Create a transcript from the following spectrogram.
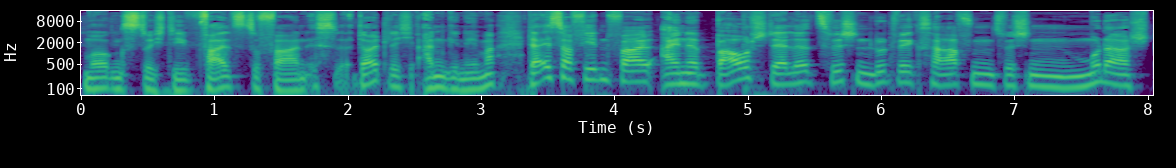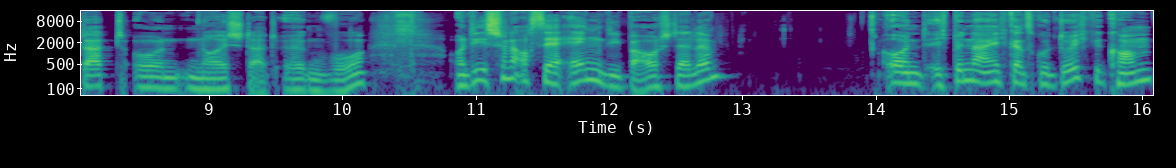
morgens durch die Pfalz zu fahren. Ist deutlich angenehmer. Da ist auf jeden Fall eine Baustelle zwischen Ludwigshafen, zwischen Mudderstadt und Neustadt irgendwo. Und die ist schon auch sehr eng, die Baustelle. Und ich bin da eigentlich ganz gut durchgekommen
